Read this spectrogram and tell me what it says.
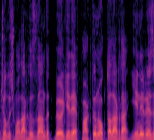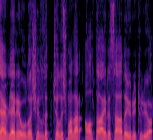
Çalışmalar hızlandı. Bölgede farklı noktalarda yeni rezervlere ulaşıldı. Çalışmalar 6 ayrı sahada yürütülüyor.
